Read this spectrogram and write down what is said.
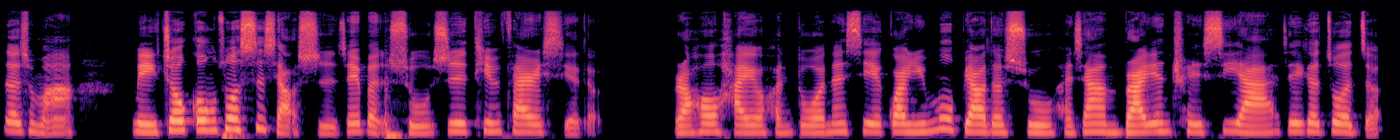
那什么。每周工作四小时》这本书是 Tim Ferriss 写的，然后还有很多那些关于目标的书，很像 Brian Tracy 啊这个作者，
